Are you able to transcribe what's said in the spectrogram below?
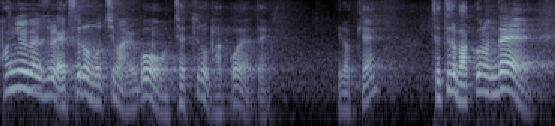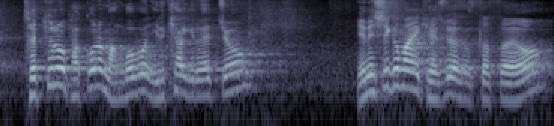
확률 변수를 x로 놓지 말고 z로 바꿔야 돼. 이렇게. z로 바꾸는데 z로 바꾸는 방법은 이렇게 하기로 했죠. 얘는 시그마의 개수였었어요.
